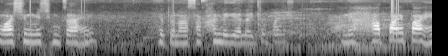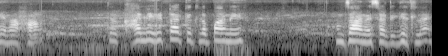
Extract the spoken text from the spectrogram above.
वॉशिंग मशीनचा आहे. इथून असा खाली गेला तो पाईप आणि हा पाईप आहे ना हा. तर खाली हे टाकीतलं पाणी जाण्यासाठी घेतलं आहे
